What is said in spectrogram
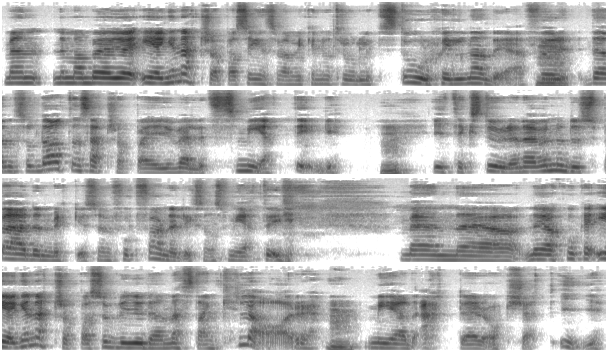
Men när man börjar göra egen ärtsoppa så inser man vilken otroligt stor skillnad det är. För Mm. den soldatens ärtsoppa är ju väldigt smetig Mm. i texturen. Även om du spär den mycket så är den fortfarande liksom smetig. Men eh, när jag kokar egen ärtsoppa så blir ju den nästan klar Mm. med ärtor och kött i.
